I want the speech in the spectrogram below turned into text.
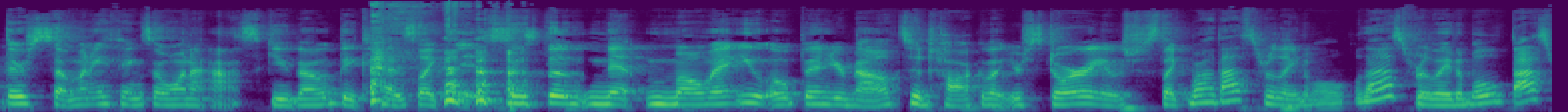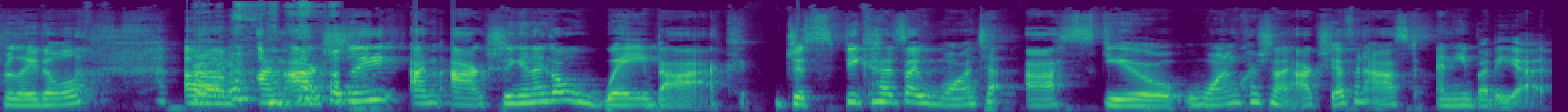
There's so many things I want to ask you though, because like since the moment you opened your mouth to talk about your story, it was just like, wow, that's relatable. Well, that's relatable. That's relatable. Um, I'm actually, I'm actually going to go way back just because I want to ask you one question I actually haven't asked anybody yet.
